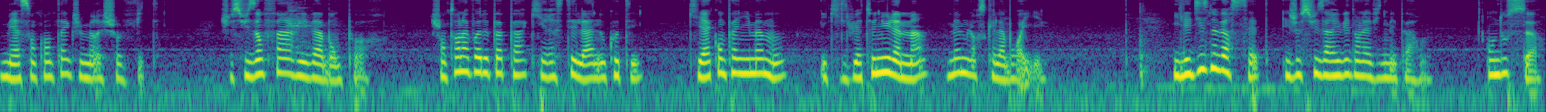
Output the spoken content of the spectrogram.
mais à son contact, je me réchauffe vite. Je suis enfin arrivée à bon port. J'entends la voix de papa qui restait là à nos côtés, qui a accompagné maman et qui lui a tenu la main même lorsqu'elle a broyé. Il est 19h07 et je suis arrivée dans la vie de mes parents. En douceur,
